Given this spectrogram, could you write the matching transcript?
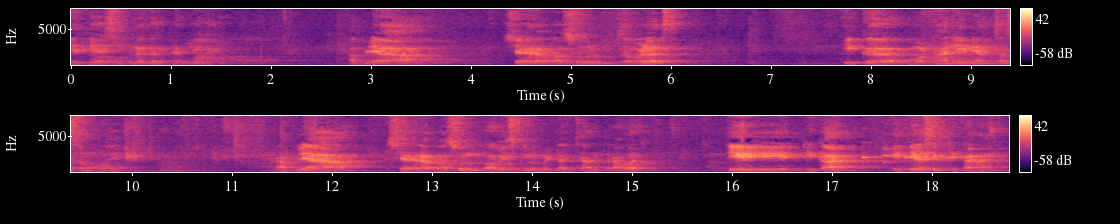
ऐतिहासिक नगर ठरलेली आहे. आपल्या शहरापासून जवळच एक मोठा लेण्यांचा समूह आहे. आपल्या शहरापासून बावीस किलोमीटरच्या अंतरावर तेर हे एक ठिकाण ऐतिहासिक ठिकाण आहे.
